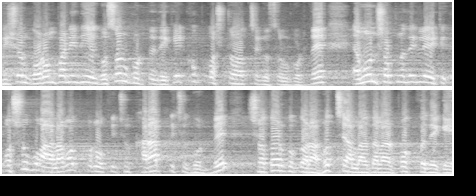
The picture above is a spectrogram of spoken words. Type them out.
ভীষণ গরম পানি দিয়ে গোসল করতে দেখে, খুব কষ্ট হচ্ছে গোসল করতে, এমন স্বপ্ন দেখলে এটি অশুভ আলামত, কোনো কিছু খারাপ কিছু ঘটবে, সতর্ক করা হচ্ছে আল্লাহ তালার পক্ষ থেকে।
